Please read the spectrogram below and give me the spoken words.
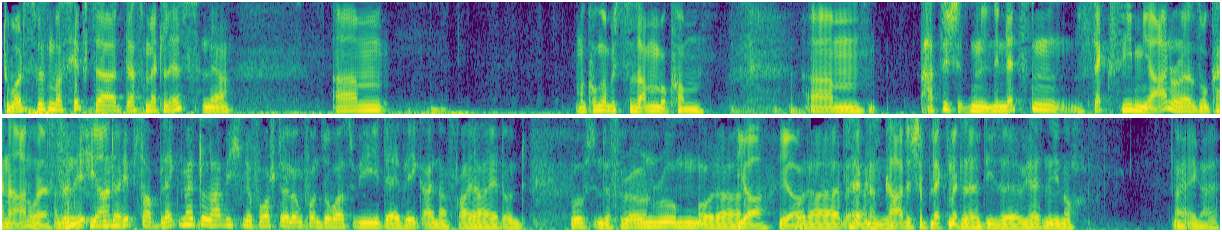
Du wolltest wissen, was Hipster Death Metal ist? Ja. Ähm, mal gucken, ob ich es zusammenbekomme. Ähm, hat sich in den letzten sechs, sieben Jahren oder so, keine Ahnung, oder also fünf Jahren. Unter Hipster Black Metal habe ich eine Vorstellung von sowas wie Der Weg einer Freiheit und Wolves in the Throne Room oder ja, ja. oder dieser ähm, kaskadische Black Metal. Diese, diese, wie heißen die noch? naja, egal.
